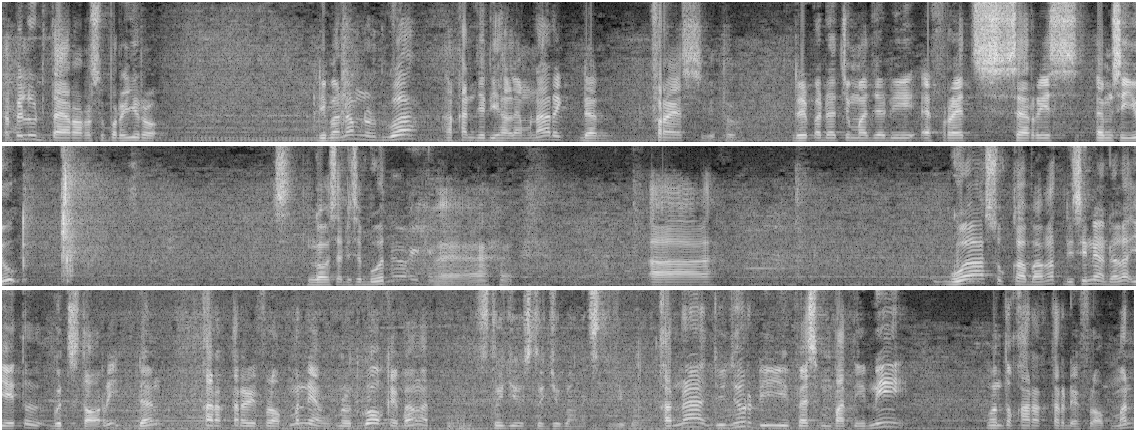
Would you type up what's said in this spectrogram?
tapi lu diteror superhero. Di mana menurut gua akan jadi hal yang menarik dan fresh gitu. Daripada cuma jadi average series MCU nggak usah disebut. Nah. Eh, gua suka banget di sini adalah yaitu good story dan karakter development yang menurut gua oke banget Setuju, setuju banget, setuju banget. karena jujur di PS4 ini untuk karakter development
